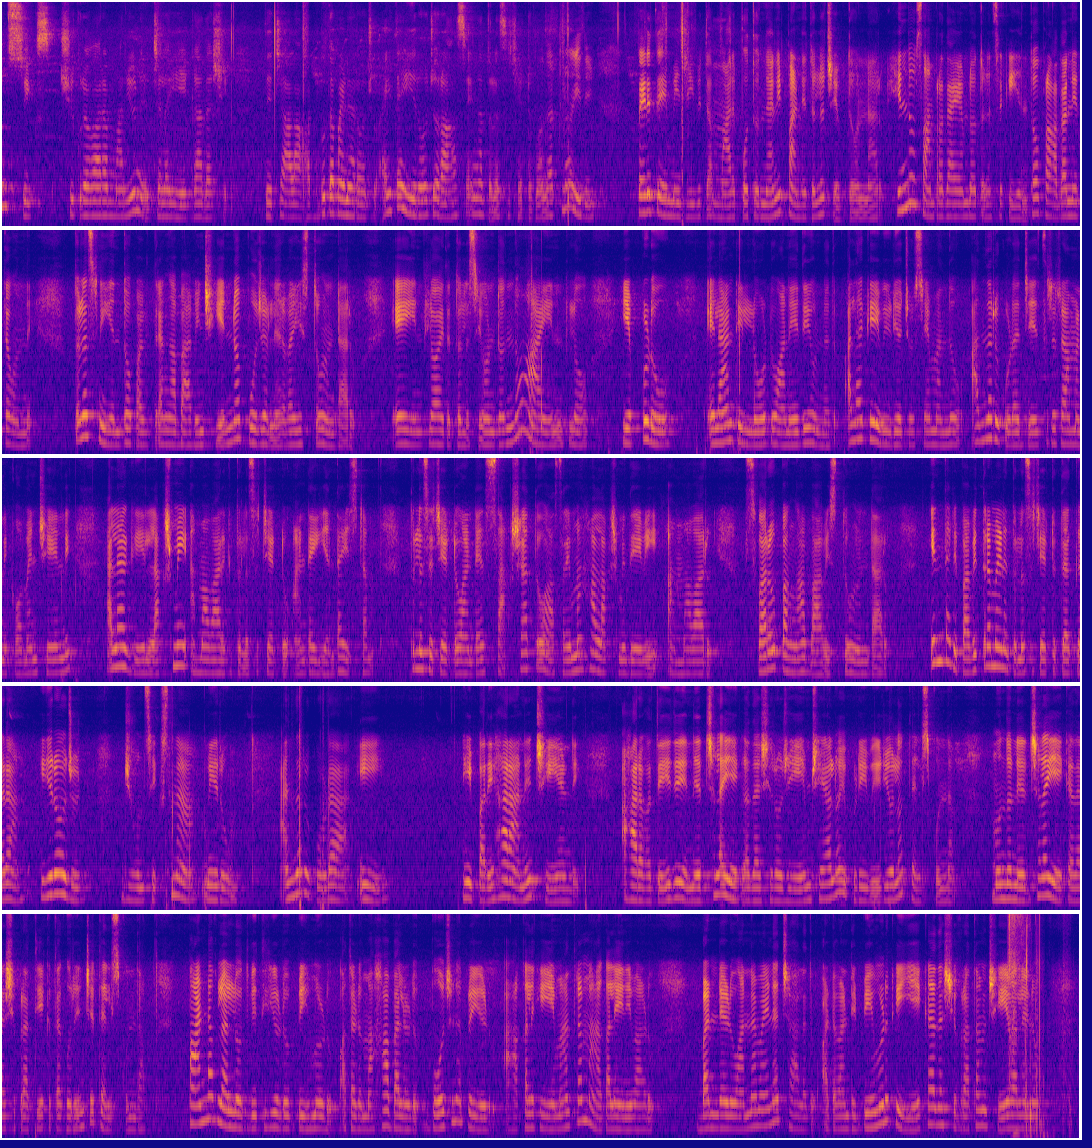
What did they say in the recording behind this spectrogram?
June six శుక్రవారం మరియు నిర్జల ఏకాదశి. ఇది చాలా అద్భుతమైన రోజు. అయితే ఈరోజు రహస్యంగా తులసి చెట్టు మొదట్లో ఇది పెడితే మీ జీవితం మారిపోతుందని పండితులు చెబుతూ ఉన్నారు. హిందూ సాంప్రదాయంలో తులసికి ఎంతో ప్రాధాన్యత ఉంది. తులసిని ఎంతో పవిత్రంగా భావించి ఎన్నో పూజలు నిర్వహిస్తూ ఉంటారు. ఏ ఇంట్లో అయితే తులసి ఉంటుందో ఆ ఇంట్లో ఎప్పుడు ఎలాంటి లోటు అనేది ఉండదు. అలాగే ఈ వీడియో చూసే ముందు అందరూ కూడా జై శ్రీరామ్ అని కామెంట్ చేయండి. అలాగే లక్ష్మీ అమ్మవారికి తులసి చెట్టు అంటే ఎంత ఇష్టం? తులసి చెట్టు అంటే సాక్షాత్తు ఆ శ్రీ మహాలక్ష్మీదేవి అమ్మవారు స్వరూపంగా భావిస్తూ ఉంటారు. ఇంతటి పవిత్రమైన తులసి చెట్టు దగ్గర ఈరోజు జూన్ సిక్స్న మీరు అందరూ కూడా ఈ ఈ పరిహారాన్ని చేయండి. ఆరవ తేదీ నిర్జల ఏకాదశి రోజు ఏం చేయాలో ఇప్పుడు ఈ వీడియోలో తెలుసుకుందాం. ముందు నిర్జల ఏకాదశి ప్రత్యేకత గురించి తెలుసుకుందాం. పాండవులలో ద్వితీయుడు భీముడు అతడు మహాబలుడు భోజన ప్రియుడు ఆకలికి ఏమాత్రం ఆగలేనివాడు. బండెడు అన్నమైన చాలదు. అటువంటి భీముడికి ఏకాదశి వ్రతం చేయవలెను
